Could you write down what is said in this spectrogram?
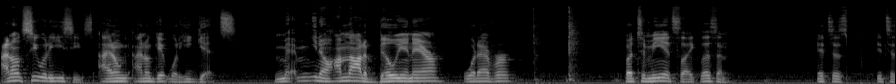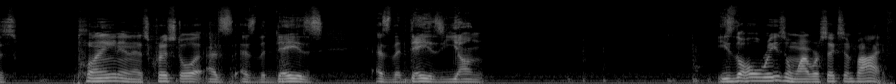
I don't see what he sees. I don't I don't get what he gets. You know, I'm not a billionaire, whatever. But to me it's like, listen, it's as it's as plain and as crystal as as the day is as the day is young. He's the whole reason why we're 6 and 5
